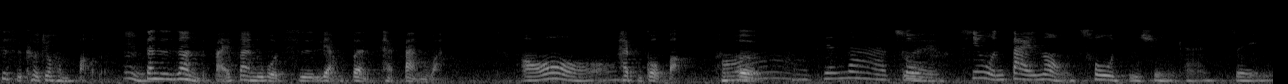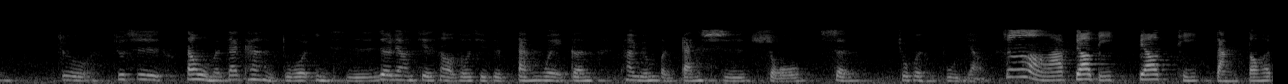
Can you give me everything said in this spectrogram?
四十克就很饱了。嗯但是让你的白饭如果吃两份才半碗，哦，还不够饱，很饿。哦，天哪，错对新闻带那种错误资讯，你看，所以就就是当我们在看很多饮食热量介绍的时候，其实单位跟它原本干湿、熟、生就会很不一样。就那种啊，标题标题党都会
